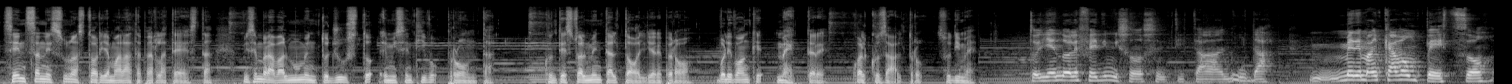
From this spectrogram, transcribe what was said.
senza nessuna storia malata per la testa, mi sembrava il momento giusto e mi sentivo pronta. Contestualmente al togliere però, volevo anche mettere qualcos'altro su di me. Togliendo le fedi mi sono sentita nuda. Me ne mancava un pezzo.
